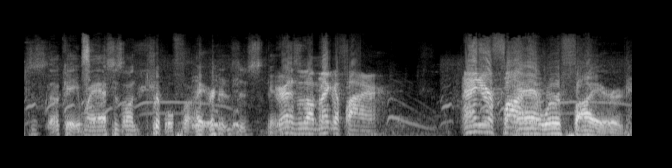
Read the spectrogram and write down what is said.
just okay, my ass is on triple fire. Just, Your ass is on mega fire. And you're Yeah, fired. we're fired.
